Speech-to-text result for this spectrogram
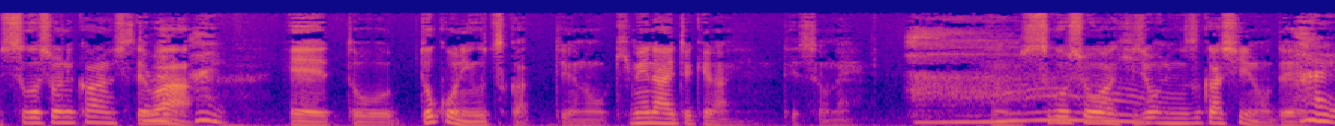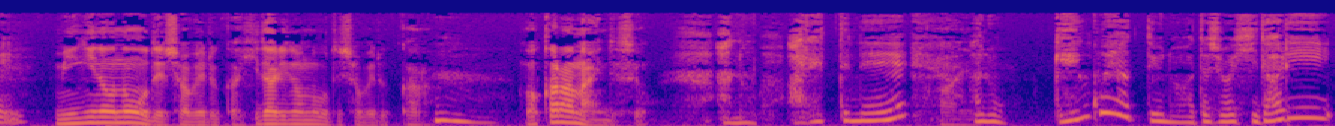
失語症に関しては、はい、えっ、ー、とどこに打つかっていうのを決めないといけないんですよね。うん、失語症は非常に難しいので、はい、右の脳で喋るか左の脳で喋るかわからないんですよ。あのあれってね、はい、あの言語やっていうのは私は左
